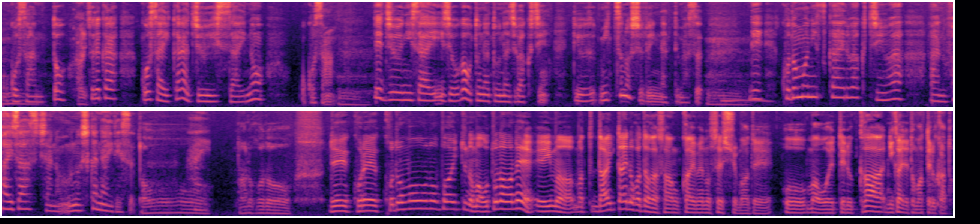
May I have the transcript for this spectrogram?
お子さんと、はい、それから5歳から11歳のお子さん、うん、で12歳以上が大人と同じワクチンっていう3つの種類になってます。うん、で子供に使えるワクチンはあのファイザー社のものしかないです。はいなるほど。で、これ、子供の場合っていうのは、まあ、大人はね、今、まあ、大体の方が3回目の接種までを、まあ、終えてるか、2回で止まってるかと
